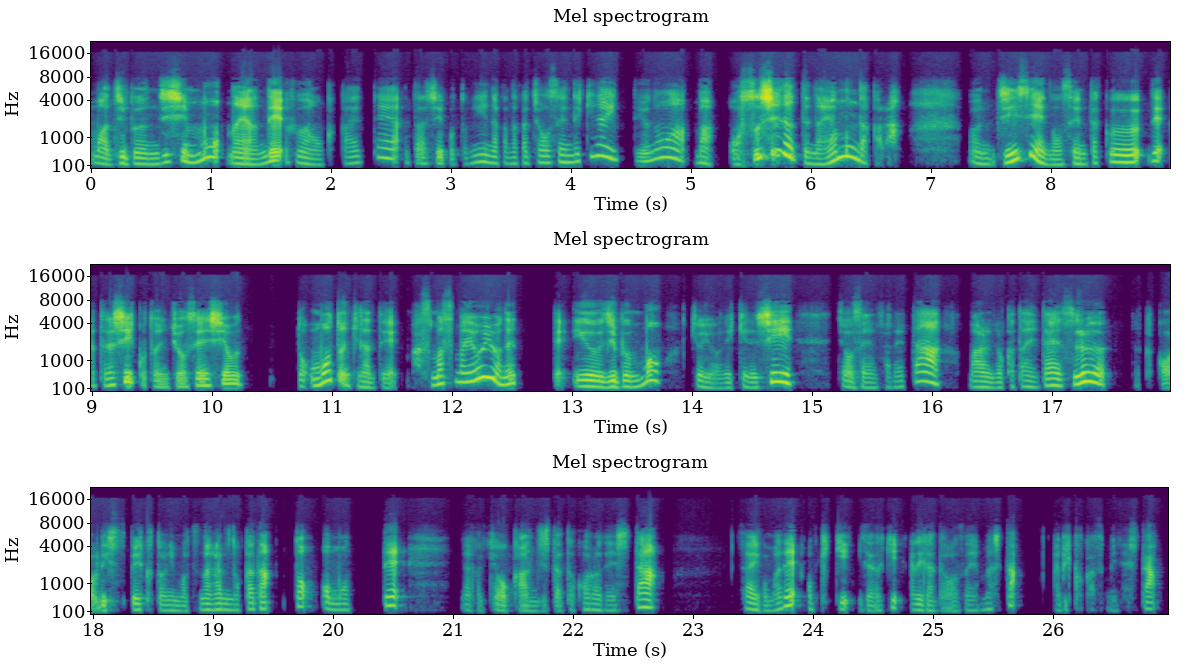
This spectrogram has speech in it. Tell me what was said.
まあ、自分自身も悩んで不安を抱えて、新しいことになかなか挑戦できないっていうのは、まあ、お寿司だって悩むんだから、人生の選択で新しいことに挑戦しようと思う時なんて、ますます迷うよねっていう自分も許容できるし、挑戦された周りの方に対する、なんかこう、リスペクトにもつながるのかなと思って、なんか今日感じたところでした。最後までお聴きいただきありがとうございました。アビコカスミでした。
